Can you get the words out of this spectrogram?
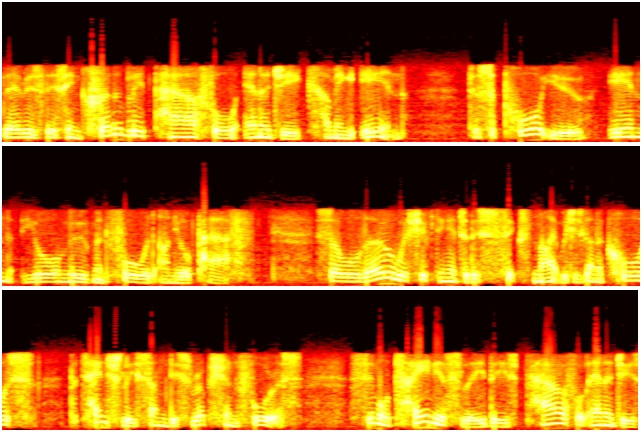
there is this incredibly powerful energy coming in to support you in your movement forward on your path. So, although we're shifting into this sixth night, which is going to cause potentially some disruption for us, simultaneously, these powerful energies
